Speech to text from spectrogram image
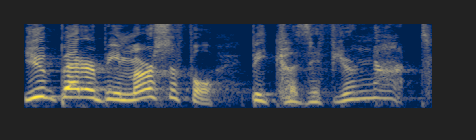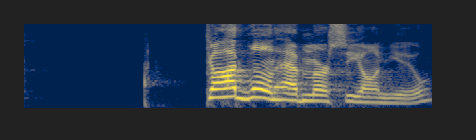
you better be merciful because if you're not, God won't have mercy on you.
